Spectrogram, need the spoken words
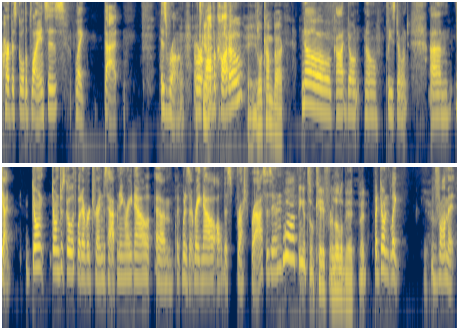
harvest gold appliances, like that is wrong. Or gonna- avocado. Hey, it'll come back. No, God, don't. No, please don't. Um, yeah, don't don't just go with whatever trend is happening right now. Um, like what is it right now? All this brushed brass is in, Well, I think it's okay for a little bit, but but don't like vomit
